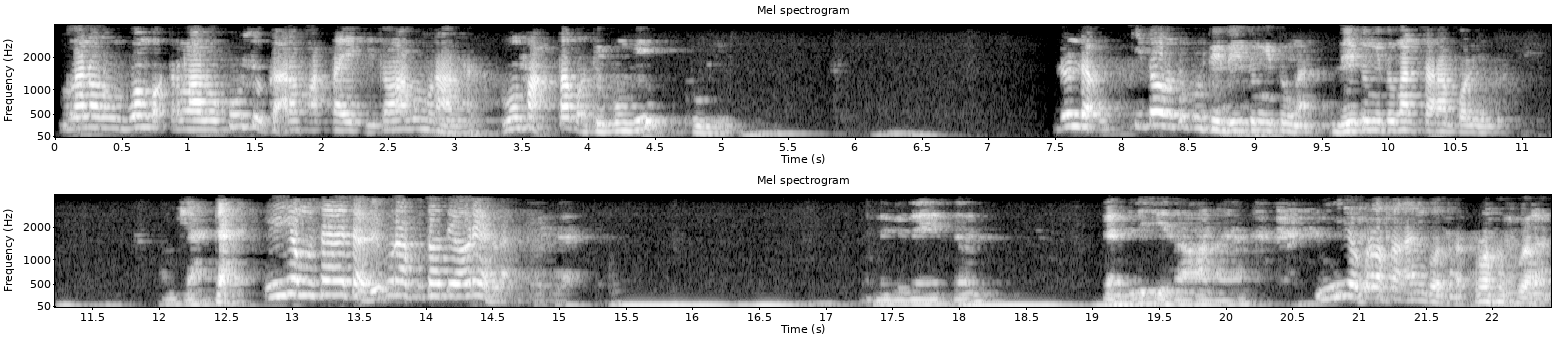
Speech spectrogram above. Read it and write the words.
Mulane ono wong kok terlalu khusuk gak ora fakta iki, cara aku merasa. Wong fakta kok dipungki, pungki. Lho ndak, kita untuk kudu dihitung-hitungan, dihitung-hitungan secara politik. Ada. Iya, misalnya tadi aku ora butuh teori lah. Ini itu. Dan jadi sama ya. Iya perasaan kota, kerosok banget,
